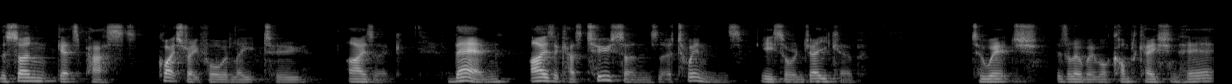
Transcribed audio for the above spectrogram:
the son gets passed quite straightforwardly to Isaac. Then Isaac has two sons that are twins, Esau and Jacob to which there's a little bit more complication here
